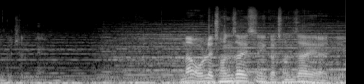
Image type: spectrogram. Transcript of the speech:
이거 좋네. 나 원래 전사했으니까 전사해야지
